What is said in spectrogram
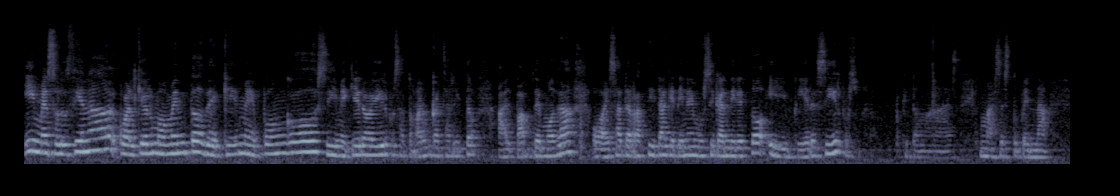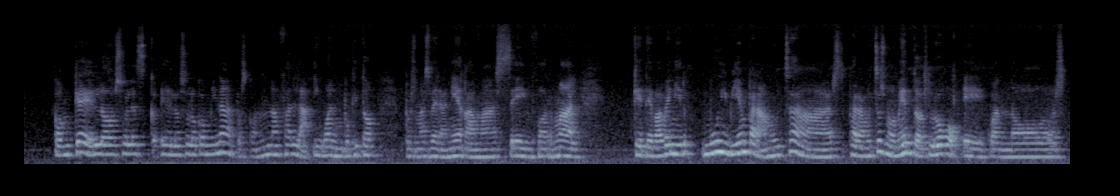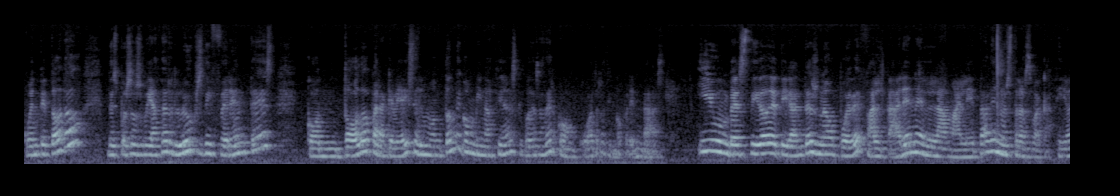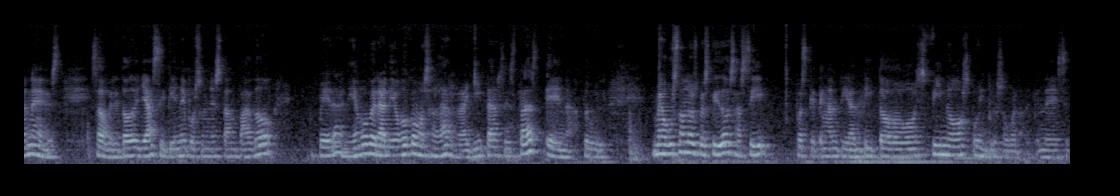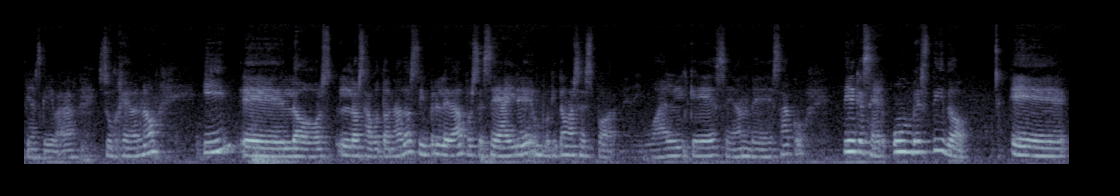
y me soluciona cualquier momento de que me pongo, si me quiero ir pues a tomar un cacharrito al pub de moda o a esa terracita que tiene música en directo y quieres ir, pues bueno, un poquito más, más estupenda. ¿Con qué lo, sueles, eh, lo suelo combinar? Pues con una falda igual un poquito pues más veraniega, más eh, informal, que te va a venir muy bien para, muchas, para muchos momentos. Luego, eh, cuando os cuente todo, después os voy a hacer looks diferentes con todo para que veáis el montón de combinaciones que puedes hacer con cuatro o cinco prendas. Y un vestido de tirantes no puede faltar en la maleta de nuestras vacaciones, sobre todo ya si tiene pues un estampado veraniego, veraniego como son las rayitas estas en azul. Me gustan los vestidos así, pues que tengan tirantitos finos o incluso, bueno, depende de si tienes que llevar suje o no. Y eh, los, los, abotonados siempre le da pues ese aire un poquito más sport. igual que sean de saco. Tiene que ser un vestido eh,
